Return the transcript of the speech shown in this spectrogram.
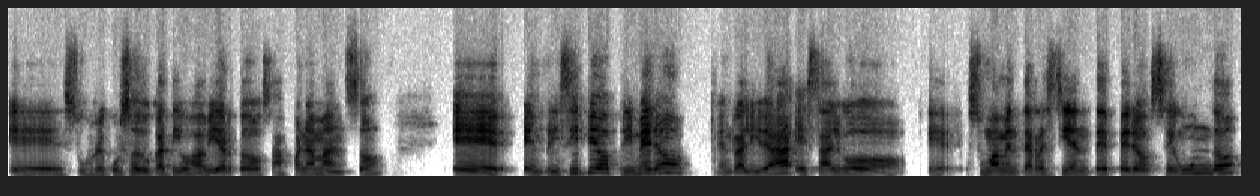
eh, sus recursos educativos abiertos a Juana Manso, eh, en principio, primero, en realidad es algo sumamente reciente, pero segundo,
